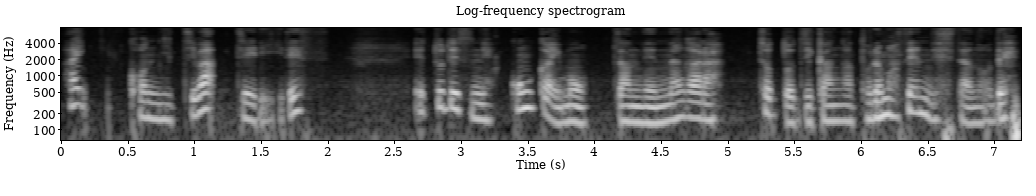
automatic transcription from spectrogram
はいこんにちはジェリーです。えっとですね今回も残念ながらちょっと時間が取れませんでしたので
